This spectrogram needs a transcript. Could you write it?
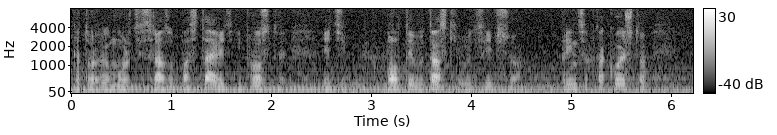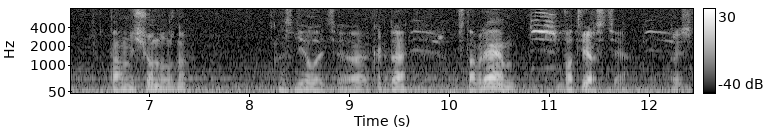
которое вы можете сразу поставить, и просто эти болты вытаскиваются, и все. Принцип такой, что там еще нужно сделать, э, когда вставляем в отверстие, то есть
